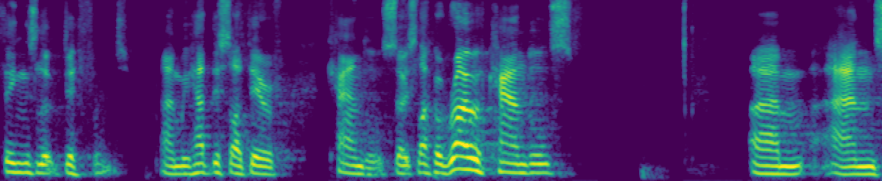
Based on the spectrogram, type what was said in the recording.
Things look different. And we had this idea of candles. So it's like a row of candles. Um, and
